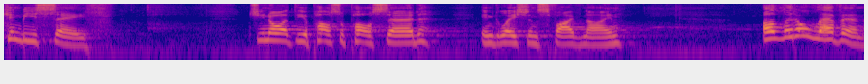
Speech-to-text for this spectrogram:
can be safe. Do you know what the Apostle Paul said in Galatians 5 9? A little leaven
